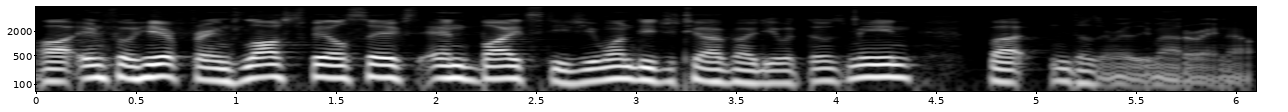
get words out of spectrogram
uh, info here. Frames lost, fail safes, and bytes. DG1, DG2, I have no idea what those mean, but it doesn't really matter right now.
